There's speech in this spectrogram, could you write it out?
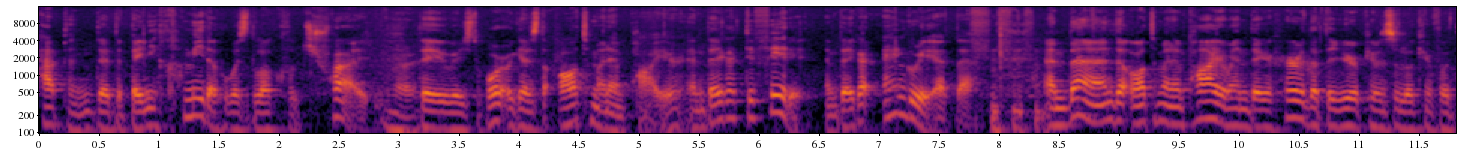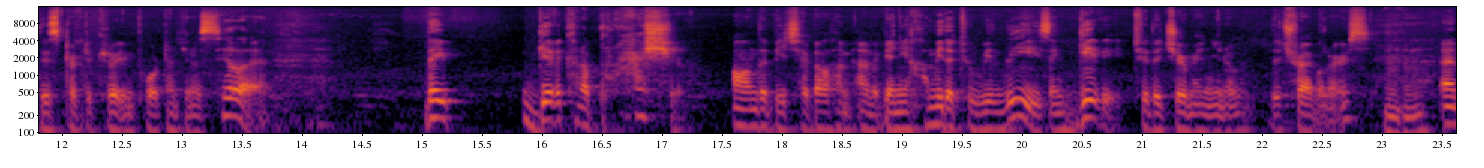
happened, that the Beni Hamida, who was the local tribe, Right. they waged war against the Ottoman Empire and they got defeated and they got angry at that. and then the Ottoman Empire, when they heard that the Europeans were looking for this particular important you know, Silla, they gave a kind of pressure on the Bich Hebel um, Beni Hamida to release and give it to the German, you know, the travelers. And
